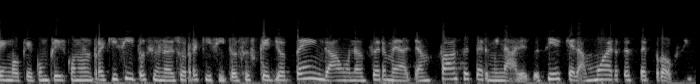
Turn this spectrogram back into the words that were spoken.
tengo que cumplir con un requisito, si uno de esos requisitos es que yo tenga una enfermedad ya en fase terminal, es decir, que la muerte esté próxima.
